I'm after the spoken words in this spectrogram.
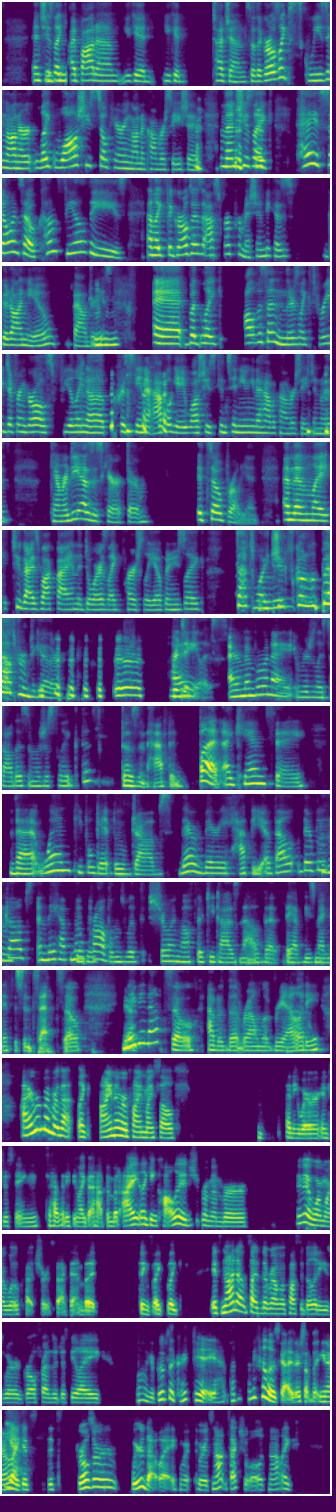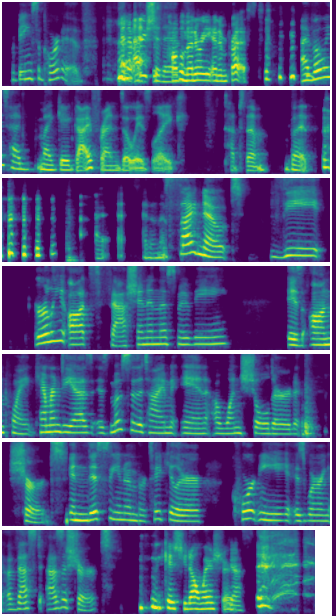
And she's mm-hmm. like, I bought them. You could, you could touch him. So the girl's like squeezing on her, like while she's still carrying on a conversation. And then she's like, Hey, so and so, come feel these. And like the girl does ask for permission because good on you, boundaries. Mhm. And but like all of a sudden, there's like three different girls feeling up Christina Applegate while she's continuing to have a conversation with Cameron Diaz's character. It's so brilliant. And then like two guys walk by and the door is like partially open. He's like, that's why mm-hmm. chicks go to the bathroom together. Ridiculous. I remember when I originally saw this and was just like, this doesn't happen. But I can say that when people get boob jobs, they're very happy about their boob Mhm. jobs and they have no Mhm. problems with showing off their titas now that they have these magnificent sets. So Yeah. maybe not so out of the realm of reality. I remember that. Like, I never find myself anywhere interesting to have anything like that happen. But I, like, in college, remember maybe I wore more low cut shirts back then, but things like, like, it's not outside the realm of possibilities where girlfriends would just be like, "Wow, your boobs look great today. Let, let me feel those guys," or something. You know, Yeah. like it's it's girls are weird that way, where, where it's not sexual. It's not like For being supportive and appreciative. complimentary and impressed. I've always had my gay guy friends always like touch them, but I, I, I don't know. Side note the early aughts fashion in this movie is on point. Cameron Diaz is most of the time in a one shouldered shirt. In this scene in particular, Courtney is wearing a vest as a shirt. because she don't wear shirts. Yes.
